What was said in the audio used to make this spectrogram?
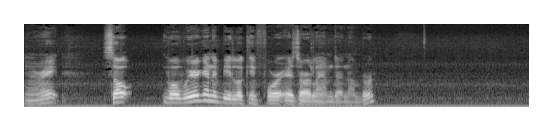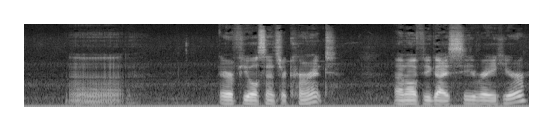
Alright, so what we're going to be looking for is our lambda number. Uh, air fuel sensor current. I don't know if you guys see right here.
